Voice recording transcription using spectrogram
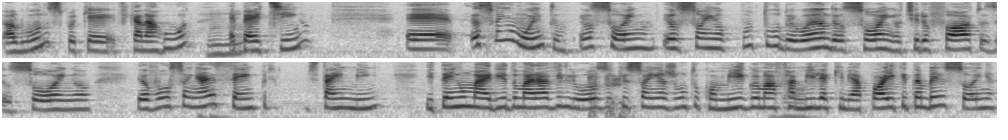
alunos, porque fica na rua, uhum. é pertinho. É, eu sonho muito, eu sonho, eu sonho com tudo, eu ando, eu sonho, eu tiro fotos, eu sonho, eu vou sonhar sempre, está em mim. E tenho um marido maravilhoso que sonha junto comigo e uma família que me apoia e que também sonha.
